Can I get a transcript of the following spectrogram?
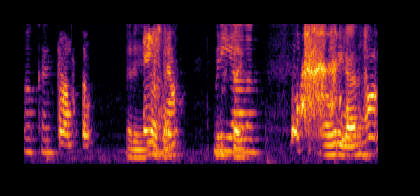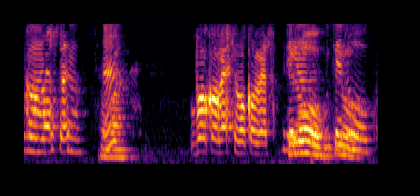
Ok. Pronto, pronto. Era É isso. isso Ok. mesmo. Gostei. Obrigada. Obrigado. Boa conversa. Boa conversa, boa conversa. Até logo, até Até logo. logo.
